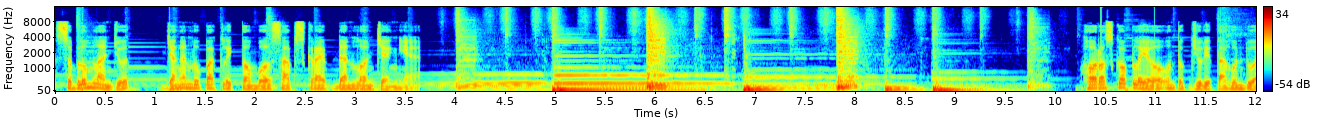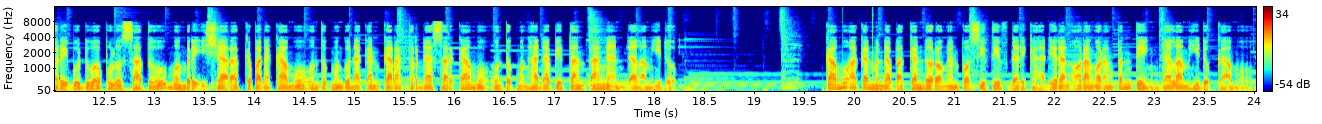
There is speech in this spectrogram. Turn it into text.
Sebelum lanjut, jangan lupa klik tombol subscribe dan loncengnya. Horoskop Leo untuk Juli tahun 2021 memberi isyarat kepada kamu untuk menggunakan karakter dasar kamu untuk menghadapi tantangan dalam hidup. Kamu akan mendapatkan dorongan positif dari kehadiran orang-orang penting dalam hidup kamu.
